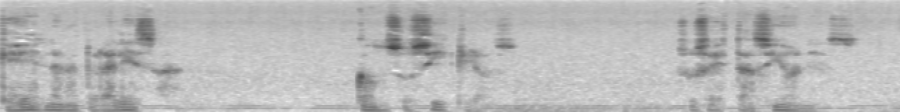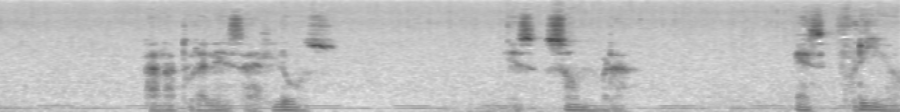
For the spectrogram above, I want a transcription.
que es la naturaleza, con sus ciclos, sus estaciones. La naturaleza es luz, es sombra, es frío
